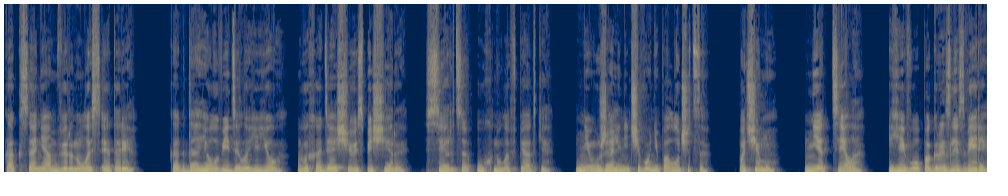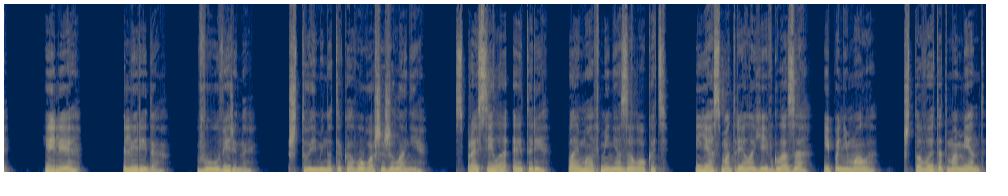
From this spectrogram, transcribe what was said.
как к саням вернулась Этери. Когда я увидела ее, выходящую из пещеры, Сердце ухнуло в пятки. Неужели ничего не получится? Почему? Нет тела? Его погрызли звери? Или... Лирида, вы уверены, что именно таково ваше желание? Спросила Этери, поймав меня за локоть. Я смотрела ей в глаза и понимала, что в этот момент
